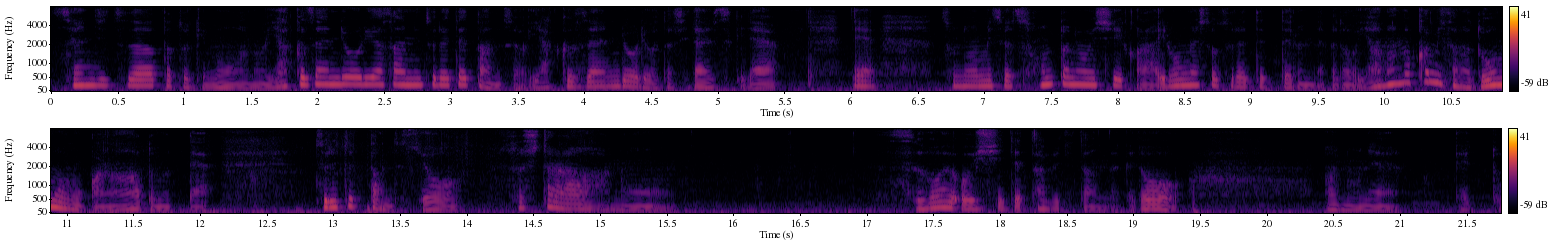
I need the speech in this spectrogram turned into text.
先日会った時もあの薬膳料理屋さんに連れてったんですよ。薬膳料理私大好きで。でそのお店本当に美味しいからいろんな人連れてってるんだけど山の神様どう思うのかなと思って連れてったんですよ。そしたらあのすごい美味しいって食べてたんだけどあのねえっと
